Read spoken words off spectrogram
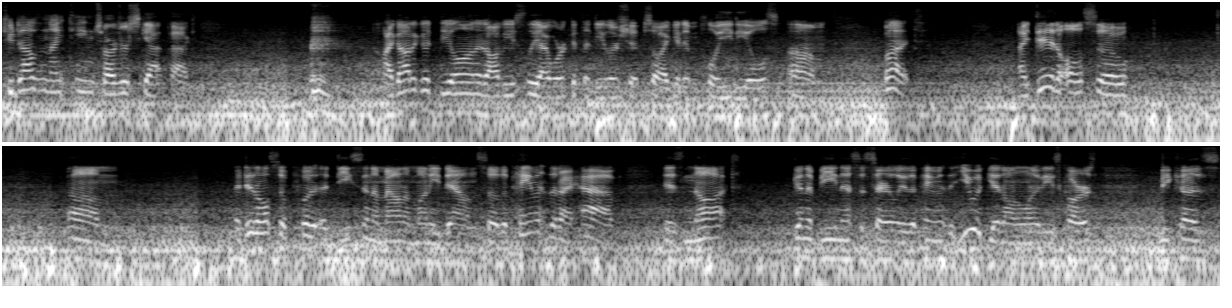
2019 Charger Scat Pack. I got a good deal on it obviously. I work at the dealership so I get employee deals. Um, but I did also um, I did also put a decent amount of money down. So the payment that I have is not gonna be necessarily the payment that you would get on one of these cars because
